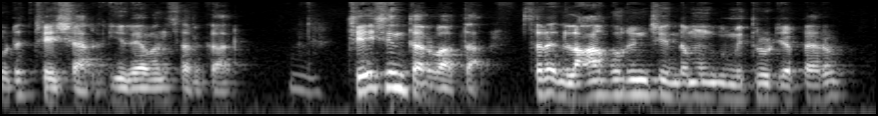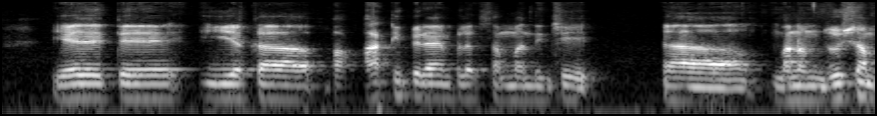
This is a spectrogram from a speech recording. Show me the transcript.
కూడా చేశారు ఈ రేవంత్ సర్కార్. చేసిన తర్వాత సరే లా గురించి ఇంతకుముందు మిత్రుడు చెప్పారు ఏదైతే ఈ యొక్క పార్టీ ఫిరాయింపులకు సంబంధించి మనం చూసాం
